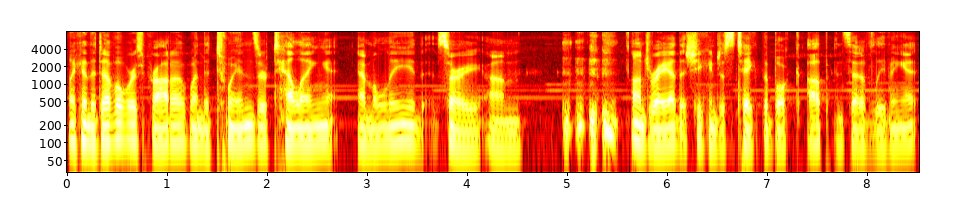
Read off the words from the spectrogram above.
Like in The Devil Wears Prada, when the twins are telling Emily, sorry, um, Andrea, that she can just take the book up instead of leaving it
